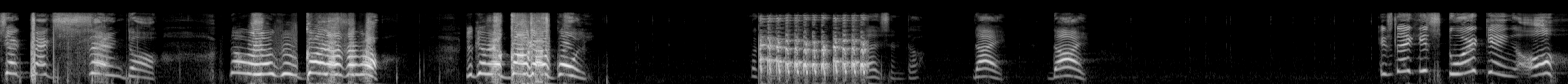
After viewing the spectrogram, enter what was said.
Jetpack! No one else is good as! You give me a goddamn goal! Okay. Die, Santa. Die. It's like it's twerking. Oh.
